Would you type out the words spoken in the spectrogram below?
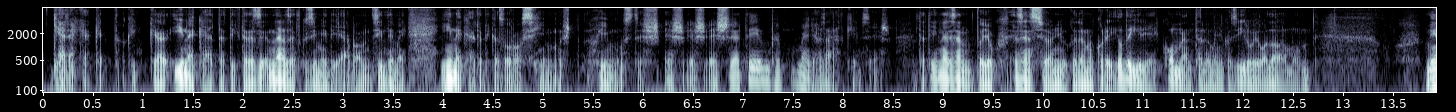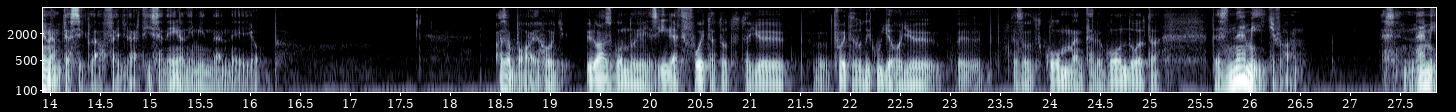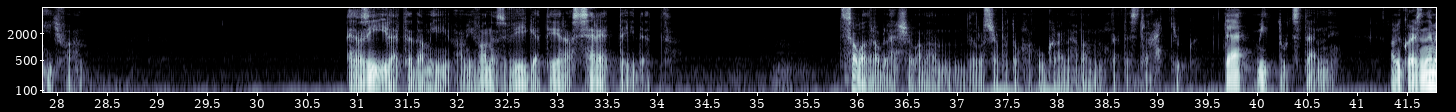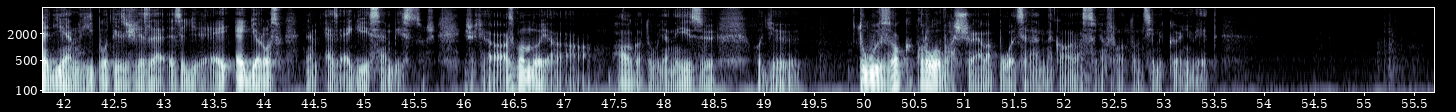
Gyerekeket, akikkel énekeltetik, tehát ez nemzetközi médiában szintén meg énekeltetik az orosz himnust, himnuszt, és, és, és, és, és hát megy az átképzés. Tehát én ezen vagyok, ezen szörnyűködöm, akkor odaírja egy kommentelő mondjuk az írói oldalamon, Miért nem teszik le a fegyvert, hiszen élni mindennél jobb? Az a baj, hogy ő azt gondolja, hogy az élet folytatódott, hogy ő folytatódik úgy, ahogy ő, az adott kommentelő gondolta, de ez nem így van. Ez nem így van. Ez az életed, ami, ami van, az véget ér, a szeretteidet. Szabadrablása van az orosz csapatoknak Ukrajnában, tehát ezt látjuk. Te mit tudsz tenni? Amikor ez nem egy ilyen hipotézis, ez, ez egy, egy, egy a rossz, nem, ez egészen biztos. És hogyha azt gondolja a hallgató vagy a néző, hogy túlzok, akkor olvassa el a Polcelennek az Asszony a fronton című könyvét.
